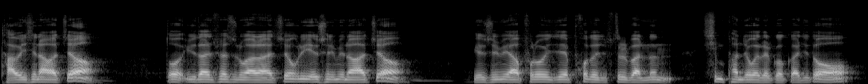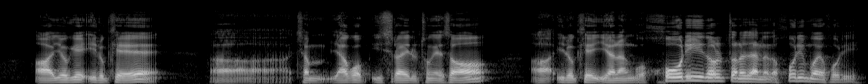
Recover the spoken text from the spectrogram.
다윗이 나왔죠? 또 유다 지파에서 누가 나왔죠? 우리 예수님이 나왔죠? 예수님이 앞으로 이제 포도즙을 받는 심판조가 될 것까지도 아, 여기에 이렇게 아, 참 야곱 이스라엘을 통해서 아, 이렇게 예언한 거. 홀이 너를 떠나지 않는다. 홀이 뭐야, 홀이?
